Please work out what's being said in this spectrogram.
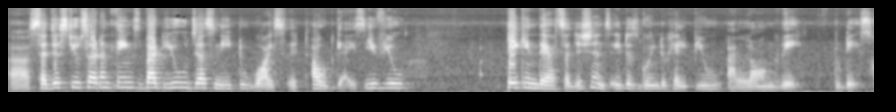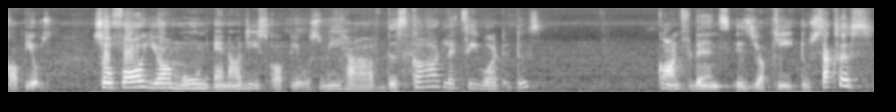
uh, suggest you certain things but you just need to voice it out guys. If you take in their suggestions it is going to help you a long way today scorpios so for your moon energy Scorpios, we have this card. Let's see what it is. Confidence is your key to success.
